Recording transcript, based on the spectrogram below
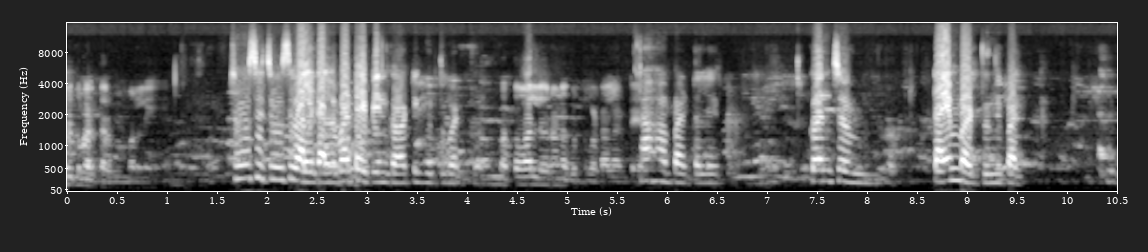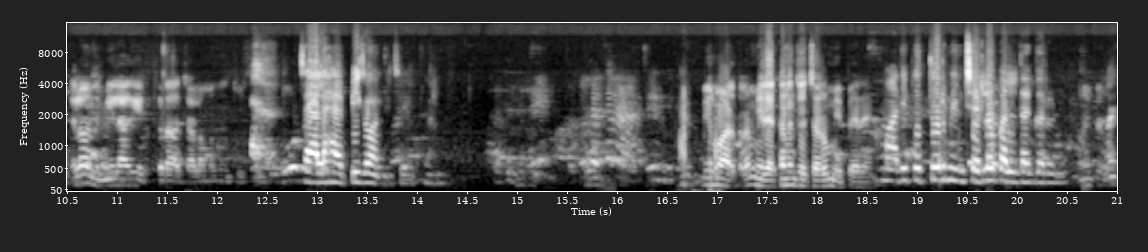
గుర్తుపడతారు మిమ్మల్ని? చూసి చూసి వాళ్ళకి అలవాటు అయిపోయింది కాబట్టి గుర్తుపడతాం. కొత్త వాళ్ళు ఎవరైనా గుర్తుపట్టాలంటే? ఆహా పట్టలేదు. కొంచెం టైం పడుతుంది పట్ ఎలా ఉంది? మీలాగే ఇక్కడ చాలా మందిని చూస్తున్నారు. చాలా హ్యాపీగా ఉంది చేయడం మీరు మాడతారా మీరు ఎక్కడి నుంచి వచ్చారు? మీ పేరేంటి? మాది పుత్తూరు మేము చెర్లోపల్లి దగ్గర పేరు?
